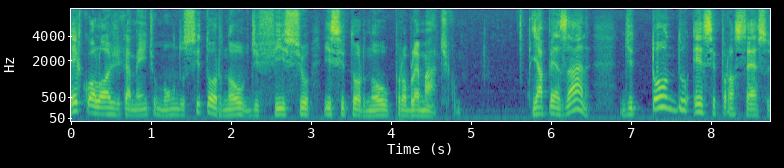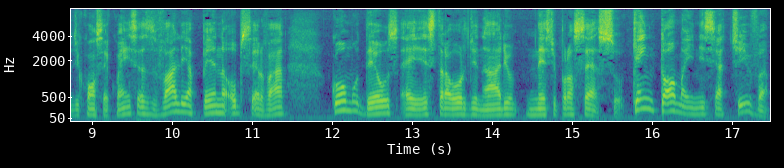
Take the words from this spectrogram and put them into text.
ecologicamente o mundo se tornou difícil e se tornou problemático. E apesar de todo esse processo de consequências, vale a pena observar como Deus é extraordinário neste processo. Quem toma a iniciativa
